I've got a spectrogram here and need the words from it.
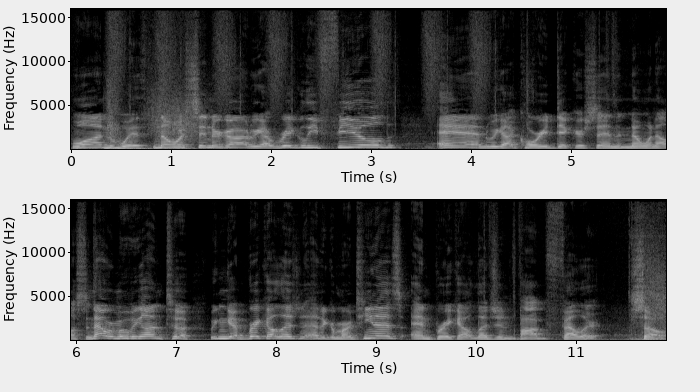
one with Noah Syndergaard. We got Wrigley Field. And we got Corey Dickerson and no one else. And now we're moving on to, we can get Breakout Legend Edgar Martinez and Breakout Legend Bob Feller. So,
